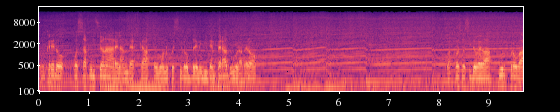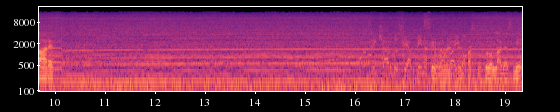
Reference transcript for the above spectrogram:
Non credo possa funzionare l'undercut con questi problemi di temperatura, però qualcosa si doveva pur provare. Ricciardo si è appena Sì, ma fermato non è- ai è box. infatti quello là Gasly.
